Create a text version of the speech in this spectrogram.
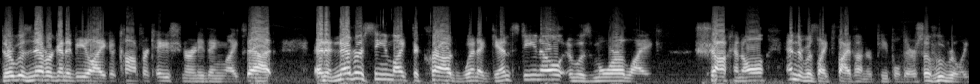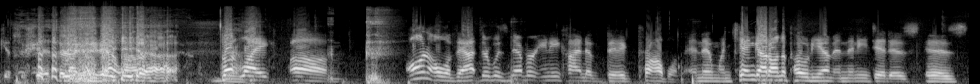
There was never gonna be like a confrontation or anything like that, and it never seemed like the crowd went against Dino. It was more like shock and all. and there was like 500 people there, so who really gives a shit? They're not gonna be that loud. yeah. But like um, on all of that, there was never any kind of big problem. And then when Ken got on the podium, and then he did his his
